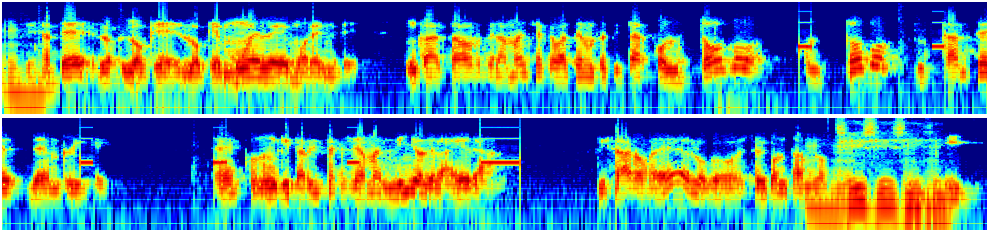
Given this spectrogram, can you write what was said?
Ujú. Fíjate lo, lo que lo que mueve Morente. Un cantador de la Mancha que va a tener un recital con todo con todos los cantes de Enrique. ¿eh? Con un guitarrista que se llama El Niño de la Era. Fijaros, ¿eh? Lo que os estoy contando. Sí, sí, sí, sí. Y,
